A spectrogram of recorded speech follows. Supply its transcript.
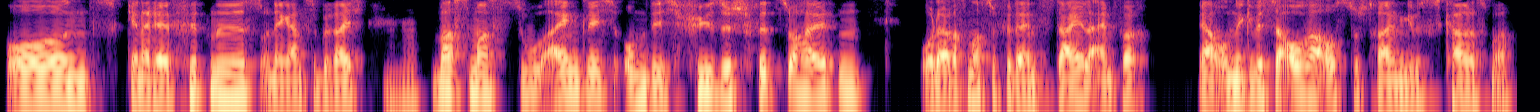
und generell Fitness und der ganze Bereich. Mhm. Was machst du eigentlich, um dich physisch fit zu halten? Oder was machst du für deinen Style einfach, ja, um eine gewisse Aura auszustrahlen, ein gewisses Charisma?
